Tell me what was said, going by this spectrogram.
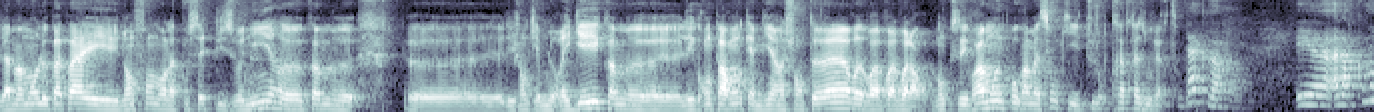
la maman, le papa et l'enfant dans la poussette puissent venir, comme les gens qui aiment le reggae, comme euh, les grands-parents qui aiment bien un chanteur. Euh. Donc c'est vraiment une programmation qui est toujours très très ouverte. D'accord. Et euh, alors, comment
